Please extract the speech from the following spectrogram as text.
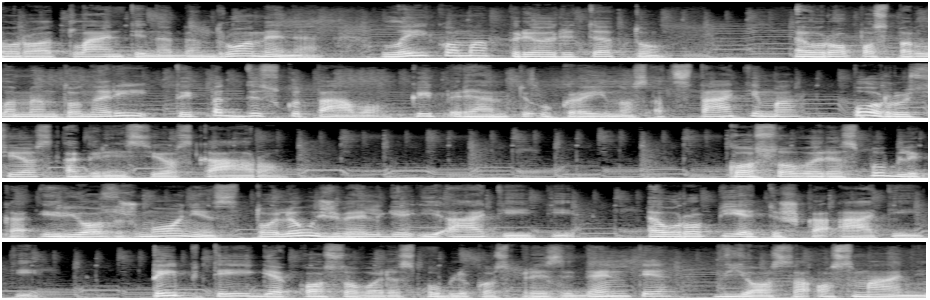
Euroatlantinę bendruomenę laikoma prioritetu. Europos parlamento nariai taip pat diskutavo, kaip remti Ukrainos atstatymą po Rusijos agresijos karo. Kosovo Respublika ir jos žmonės toliau žvelgia į ateitį, europietišką ateitį. Taip teigia Kosovo Respublikos prezidentė Vjosa Osmani,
